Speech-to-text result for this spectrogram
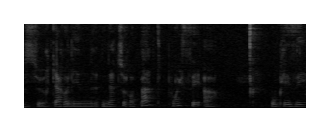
sur carolinenaturopathe.ca. Au plaisir.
